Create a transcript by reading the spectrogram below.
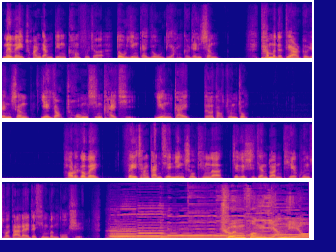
每位传染病康复者都应该有两个人生，他们的第二个人生也要重新开启，应该得到尊重。好了，各位。非常感谢您收听了这个时间段铁坤所带来的新闻故事。春风杨柳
